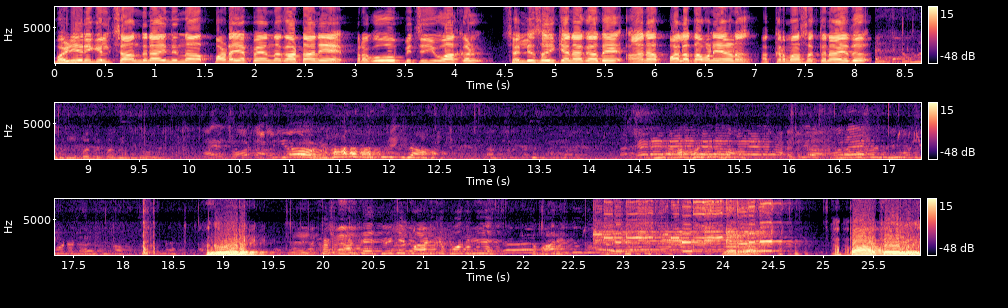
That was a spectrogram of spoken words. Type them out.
വഴിയരികിൽ ശാന്തനായി നിന്ന പടയപ്പ എന്ന കാട്ടാനയെ പ്രകോപിപ്പിച്ച് യുവാക്കൾ ശല്യം സഹിക്കാനാകാതെ ആന പല തവണയാണ് അക്രമാസക്തനായത് அங்க பாரு அப்பா கேள் வை.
